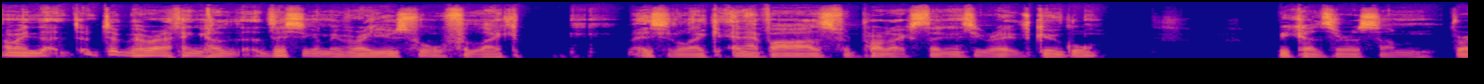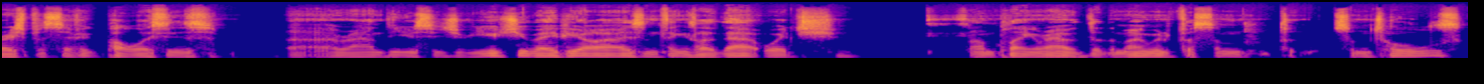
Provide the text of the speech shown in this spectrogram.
I mean, I think this is going to be very useful for like basically like NFRs for products that integrate with Google, because there are some very specific policies uh, around the usage of YouTube APIs and things like that, which I'm playing around with at the moment for some some tools,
